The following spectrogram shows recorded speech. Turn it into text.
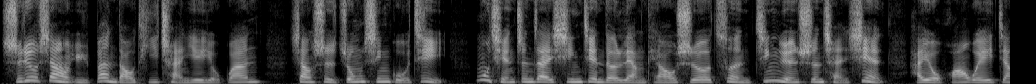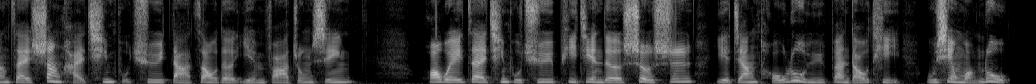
十六项与半导体产业有关，像是中芯国际目前正在新建的两条十二寸晶圆生产线。还有华为将在上海青浦区打造的研发中心，华为在青浦区辟建的设施也将投入于半导体、无线网络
